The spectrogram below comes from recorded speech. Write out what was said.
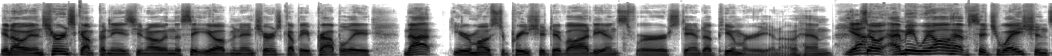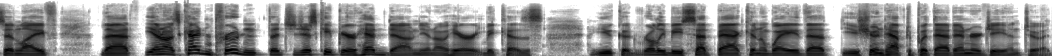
You know, insurance companies, you know, and the CEO of an insurance company probably not your most appreciative audience for stand up humor, you know. And yeah. so, I mean, we all have situations in life that, you know, it's kind of prudent that you just keep your head down, you know, here, because you could really be set back in a way that you shouldn't have to put that energy into it.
